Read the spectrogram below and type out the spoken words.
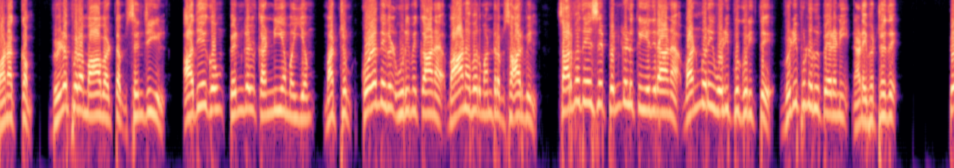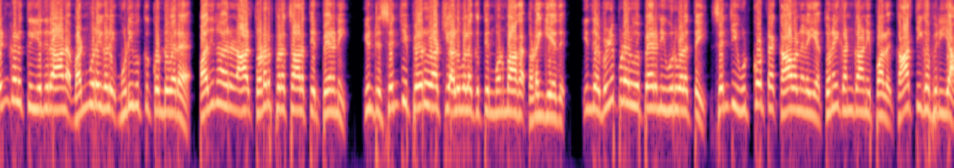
வணக்கம். விழுப்புரம் மாவட்டம் செஞ்சியில் அதேகம் பெண்கள் கண்ணிய மையம் மற்றும் குழந்தைகள் உரிமைக்கான மாணவர் மன்றம் சார்பில் சர்வதேச பெண்களுக்கு எதிரான வன்முறை ஒழிப்பு குறித்து விழிப்புணர்வு பேரணி நடைபெற்றது. பெண்களுக்கு எதிரான வன்முறைகளை முடிவுக்கு கொண்டுவர பதினாறு நாள் தொடர் பிரச்சாரத்தின் பேரணி இன்று செஞ்சி பேரூராட்சி அலுவலகத்தின் முன்பாக தொடங்கியது. இந்த விழிப்புணர்வு பேரணி ஊர்வலத்தை செஞ்சி உட்கோட்ட காவல் நிலைய துணை கண்காணிப்பாளர் கார்த்திக பிரியா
